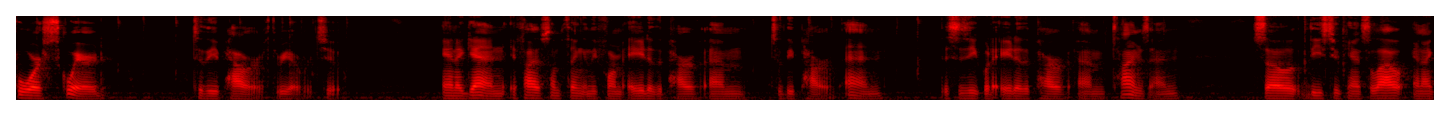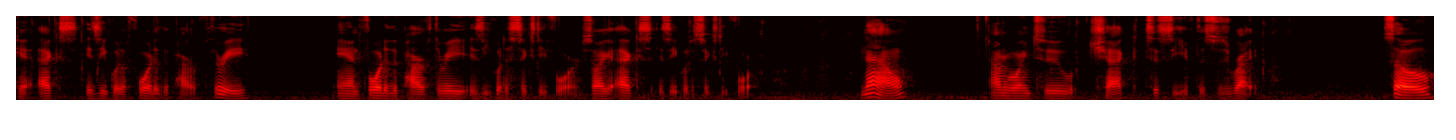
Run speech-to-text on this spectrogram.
4 squared to the power of 3 over 2. And again, if I have something in the form a to the power of m to the power of n, this is equal to a to the power of m times n. So these two cancel out, and I get x is equal to 4 to the power of 3, and 4 to the power of 3 is equal to 64. So I get x is equal to 64. Now, I'm going to check to see if this is right. So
